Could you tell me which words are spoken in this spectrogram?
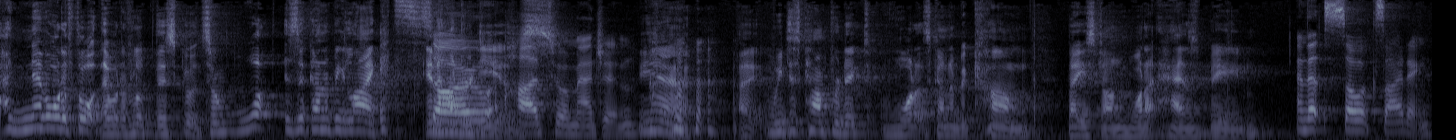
I never would have thought they would have looked this good. So what is it going to be like it's in so 100 years? So hard to imagine. yeah, I, we just can't predict what it's going to become based on what it has been. And that's so exciting.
